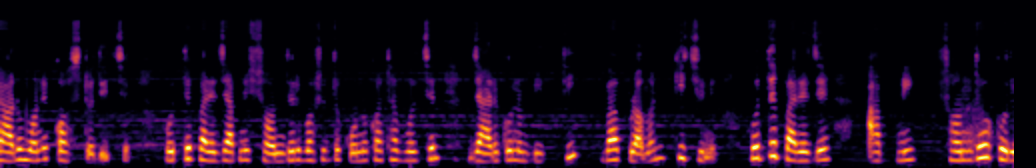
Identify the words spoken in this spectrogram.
কারও মনে কষ্ট দিচ্ছেন, হতে পারে যে আপনি সন্দেহের বশত কোনো কথা বলছেন যার কোনো ভিত্তি বা প্রমাণ কিছু নেই, হতে পারে যে আপনি সন্দেহ করে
